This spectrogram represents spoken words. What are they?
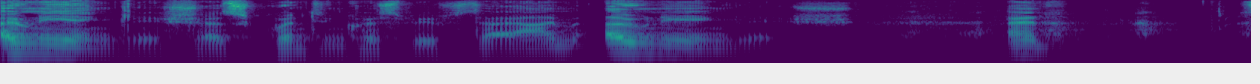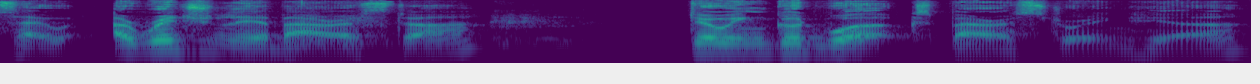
only English, as Quentin Crisp used to say. I'm only English. And so, originally a barrister, doing good works barristering here,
